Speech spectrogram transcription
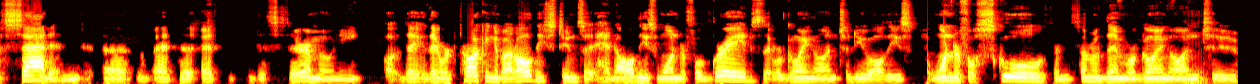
saddened uh, at the at the ceremony. Uh, they they were talking about all these students that had all these wonderful grades that were going on to do all these wonderful schools, and some of them were going on mm. to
